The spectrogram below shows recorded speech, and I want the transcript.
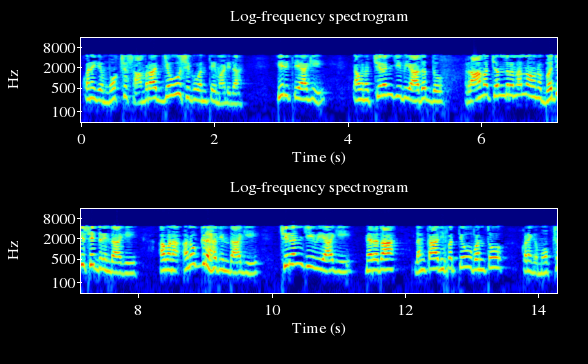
ಕೊನೆಗೆ ಮೋಕ್ಷ ಸಾಮ್ರಾಜ್ಯವೂ ಸಿಗುವಂತೆ ಮಾಡಿದ. ಈ ರೀತಿಯಾಗಿ ಅವನು ಚಿರಂಜೀವಿಯಾದದ್ದು ರಾಮಚಂದ್ರನನ್ನು ಅವನು ಭಜಿಸಿದ್ರಿಂದಾಗಿ, ಅವನ ಅನುಗ್ರಹದಿಂದಾಗಿ ಚಿರಂಜೀವಿಯಾಗಿ ಮೆರೆದ, ಲಂಕಾಧಿಪತ್ಯವೂ ಬಂತು, ಕೊನೆಗೆ ಮೋಕ್ಷ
